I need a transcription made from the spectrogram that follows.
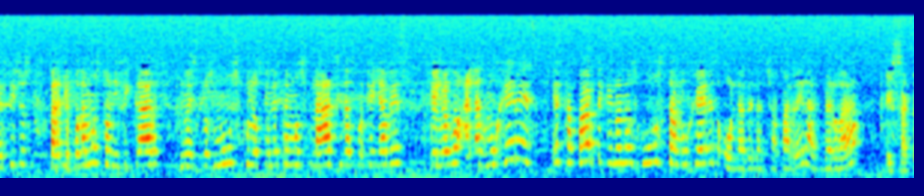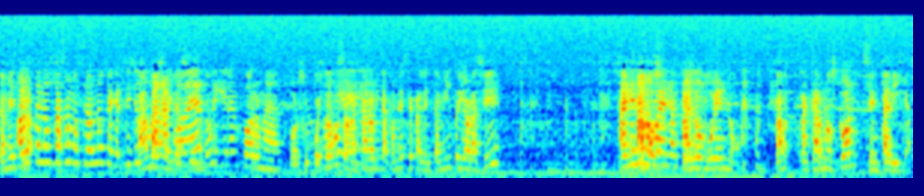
ejercicios para que podamos tonificar nuestros músculos, que no estemos flácidas, porque ya ves que luego a las mujeres, esta parte que no nos gusta, mujeres, o la de las chaparreras, ¿verdad? Exactamente. Ahorita nos vas a mostrar unos ejercicios Vamos para poder haciendo. seguir en forma. Por supuesto, vamos a arrancar ahorita con este calentamiento y ahora sí, Ahí viene vamos lo bueno. a lo bueno. Vamos a arrancarnos con sentadillas.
